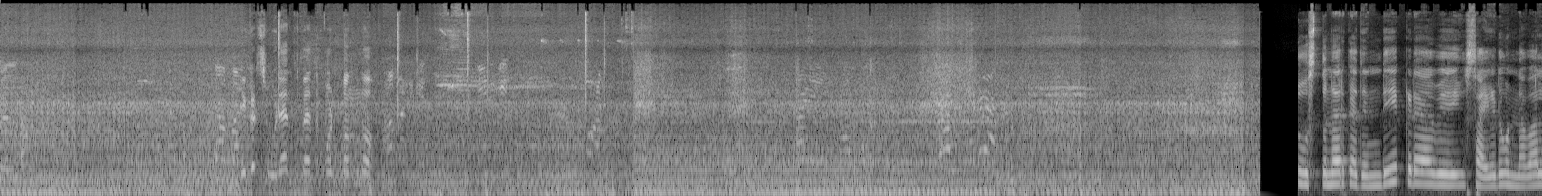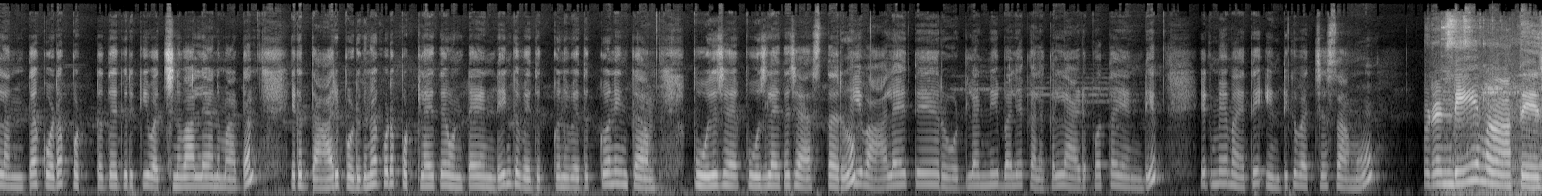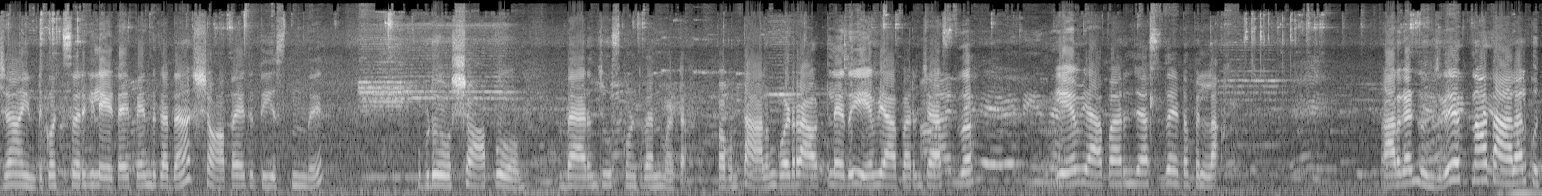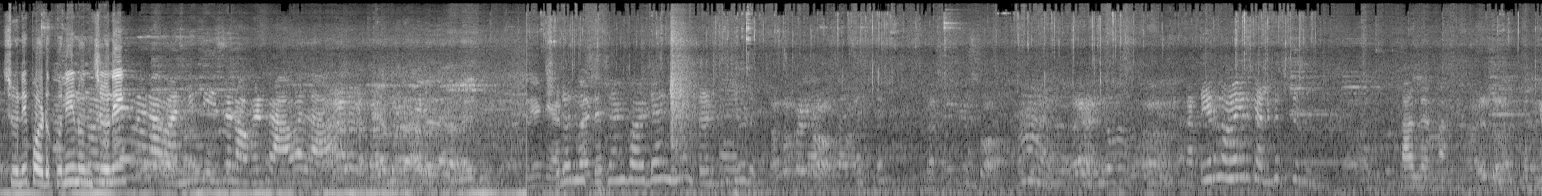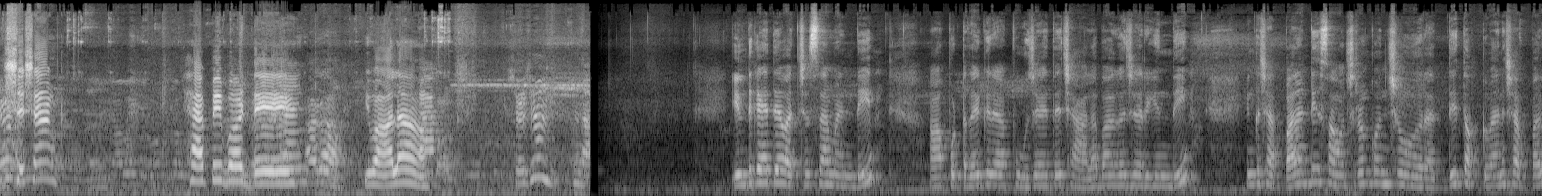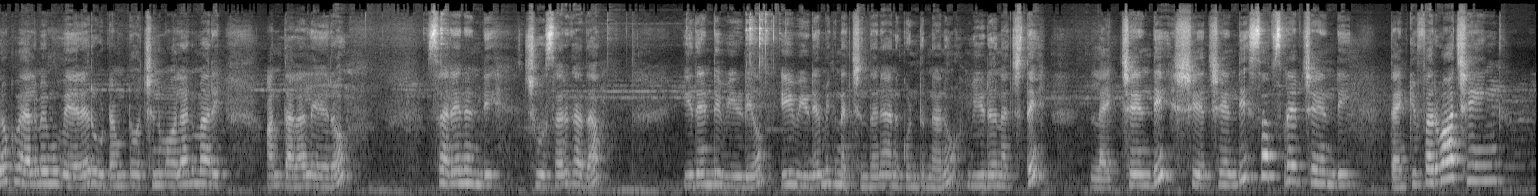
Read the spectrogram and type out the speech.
వెళ్దాం. ఇక్కడ చూడ ఎంత పెద్ద పుట్ట ఉందో. చూస్తున్నారు కదండి. ఇక్కడ సైడ్ ఉన్న వాళ్ళంతా కూడా పుట్ట దగ్గరికి వచ్చిన వాళ్ళే అనమాట ఇక దారి పొడుగునా కూడా పుట్టలు అయితే ఉంటాయండి. ఇంకా వెతుక్కొని వెతుక్కొని ఇంకా పూజ చే- పూజలు అయితే చేస్తారు. ఈ వాళ్ళైతే రోడ్లన్నీ భలే కలకలు ఆడిపోతాయండి ఇక మేమైతే ఇంటికి వచ్చేసాము. చూడండి మా తేజ ఇంటికి వచ్చేసరికి లేట్ అయిపోయింది కదా. షాప్ అయితే తీస్తుంది. ఇప్పుడు షాపు బేరం చూసుకుంటుంది అనమాట పాపం తాళం కూడా రావట్లేదు. ఏం వ్యాపారం చేస్తుందో. ఏం వ్యాపారం చేస్తుందో ఏటో పిల్ల. అరగంట నుంచి ఎత్తున్నా తాళాలు కూర్చుని పడుకుని నుంచుని. Shashank happy birthday. ఇవాళ ఇంటికైతే వచ్చేసామండి. ఆ పుట్ట దగ్గర పూజ అయితే చాలా బాగా జరిగింది. ఇంకా చెప్పాలంటే ఈ సంవత్సరం కొంచెం రద్దీ తక్కువని చెప్పాలి. ఒకవేళ మేము వేరే రూట్ అమ్మటం వచ్చిన మూలని మరి అంతలా లేరు. సరేనండి చూసారు కదా? ఇదేంటి వీడియో? ఈ వీడియో మీకు నచ్చిందని అనుకుంటున్నాను. వీడియో నచ్చితే లైక్ చేయండి షేర్ చేయండి సబ్స్క్రైబ్ చేయండి. Thank you for watching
